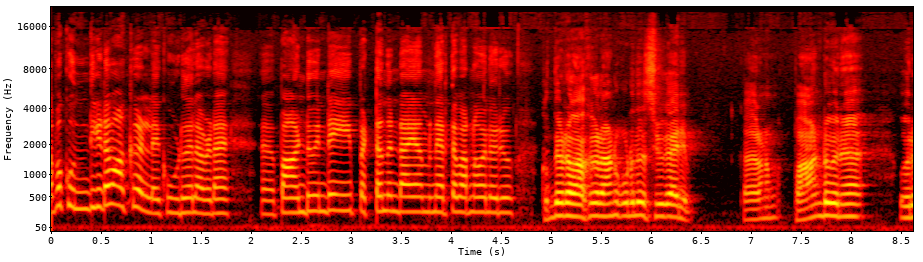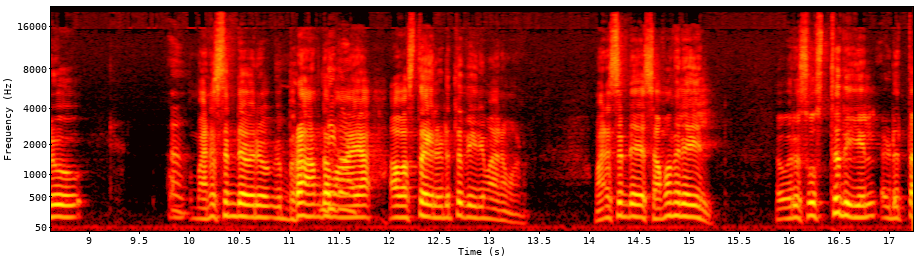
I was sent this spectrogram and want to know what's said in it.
അപ്പൊ കുന്തിയുടെ വാക്കുകളല്ലേ കൂടുതൽ അവിടെ പാണ്ഡുവിന്റെ ഈ പെട്ടെന്നുണ്ടായ നമ്മൾ നേരത്തെ പറഞ്ഞ പോലെ ഒരു കുന്തിയുടെ വാക്കുകളാണ് കൂടുതൽ സ്വീകാര്യം. കാരണം പാണ്ഡുവിന് ഒരു മനസ്സിന്റെ ഒരു വിഭ്രാന്തമായ അവസ്ഥയിൽ എടുത്ത തീരുമാനമാണ്. മനസ്സിന്റെ സമനിലയിൽ ഒരു സുസ്ഥിതിയിൽ എടുത്ത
